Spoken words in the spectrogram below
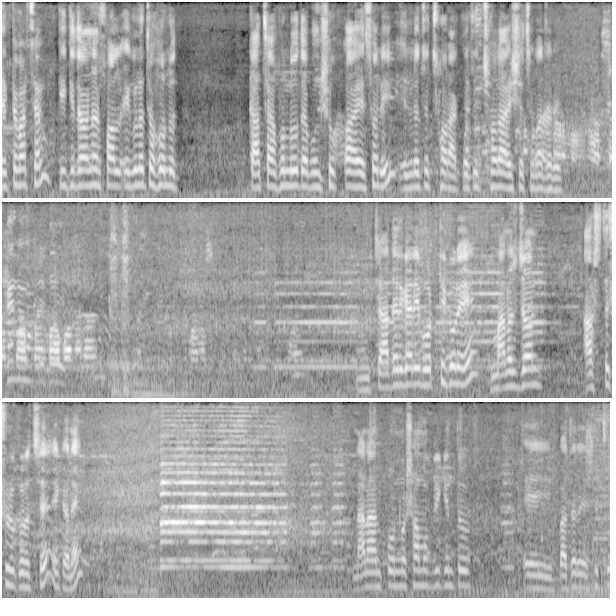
দেখতে পাচ্ছেন কি কি ধরনের ফল? এগুলো হচ্ছে হলুদ, কাঁচা হলুদ এবং সরি এগুলো হচ্ছে ছড়া, কচুর ছড়া এসেছে বাজারে। চাঁদের গাড়ি ভর্তি করে মানুষজন আসতে শুরু করেছে এখানে। নানান পণ্য সামগ্রী কিন্তু এই বাজারে এসেছে।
